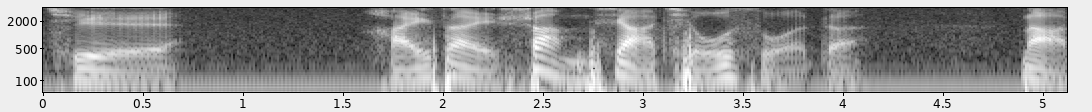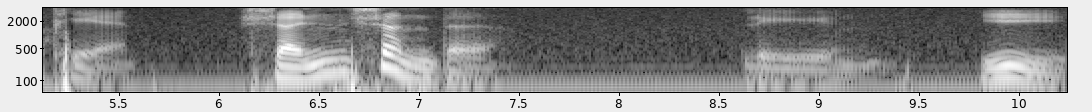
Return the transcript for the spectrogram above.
却还在上下求索的。那片神圣的领域。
